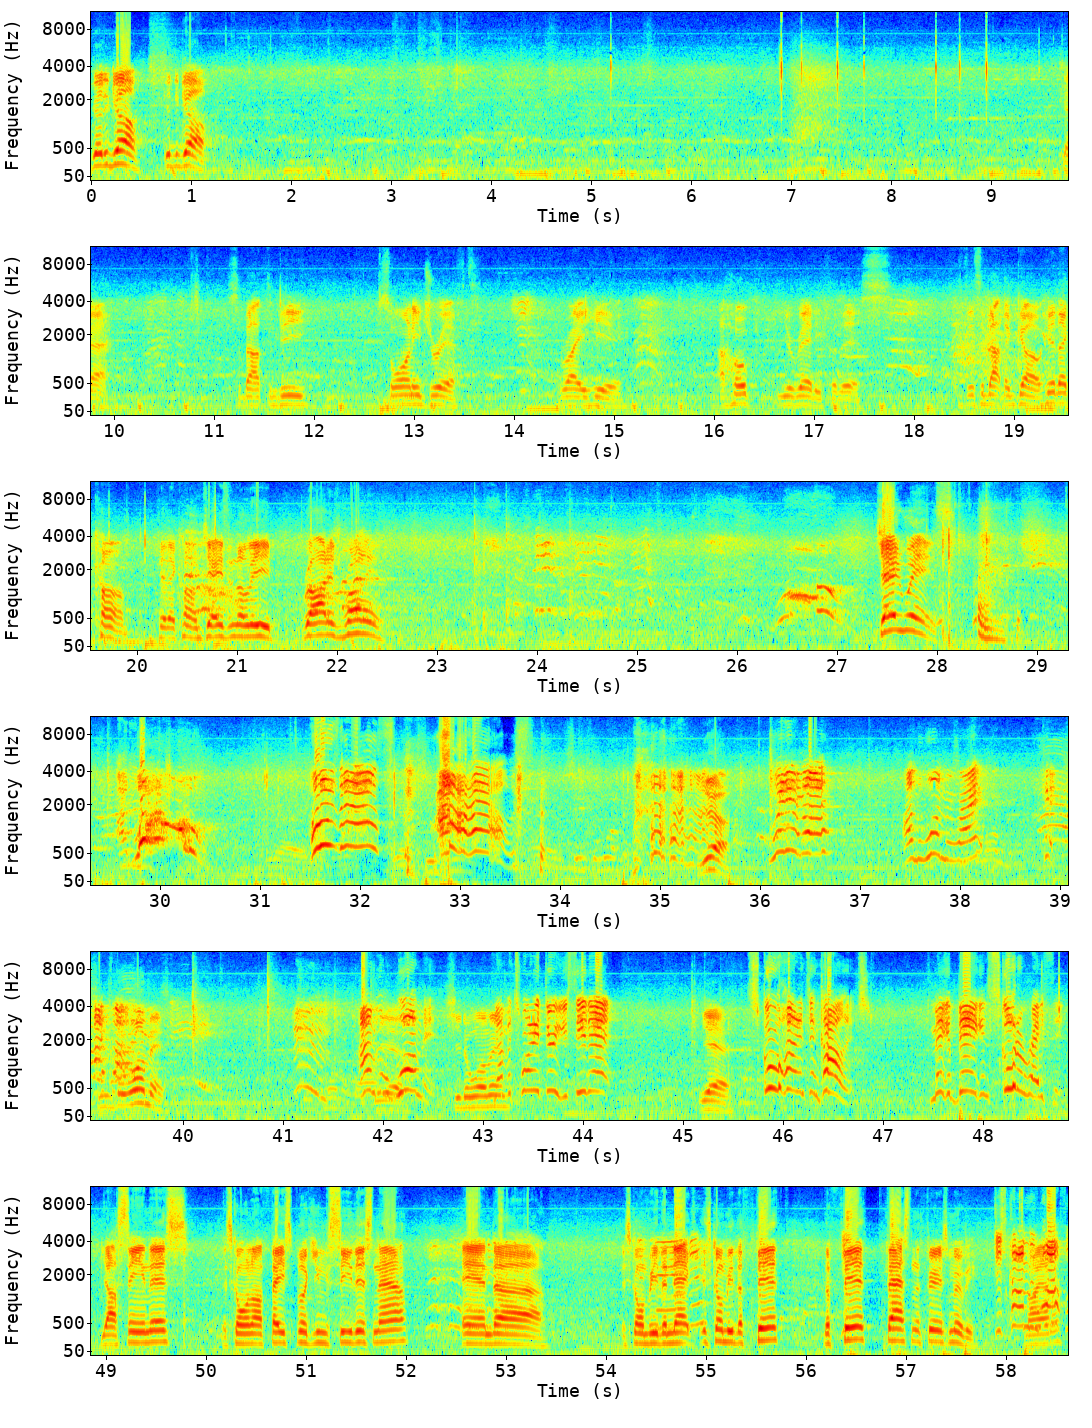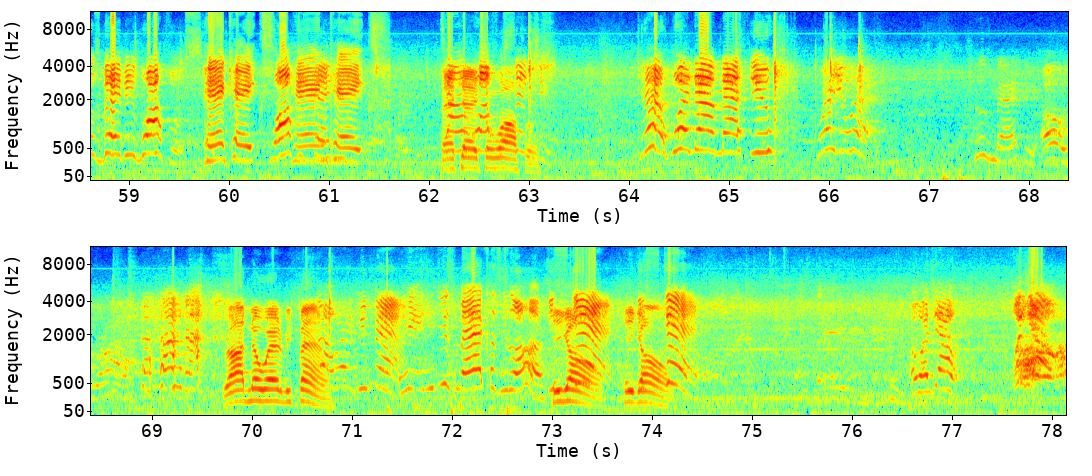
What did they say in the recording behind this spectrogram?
Good to go. Good to go. Okay. It's about to be Swanee Drift right here. I hope you're ready for this. It's about to go. Here they come. Here they come. Jay's in the lead. Rod is running. Jay wins. Woo! Whose house? Our house. Yeah, What am I? I'm the woman, right? she's the woman. Mm, I'm the Yeah. woman. She the woman? Number 23, you see that? Yeah. Screw Huntingdon College. Make it big in scooter racing. Y'all seen this? It's going on Facebook. You can see this now. And uh, it's gonna be the next it's gonna be the fifth the fifth Fast and the Furious movie. Just call me Marianna? waffles, baby. Waffles. Pancakes. Waffles, pancakes. Tell Pancakes and Waffles waffles. Yeah, what now, Matthew? Where you at? Who's Matthew? Oh, Rod. Rod nowhere to be found. Nowhere to be found. he, he just mad because he lost. He He's gone. scared. He gone. He's scared. Oh, watch out. Watch out!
